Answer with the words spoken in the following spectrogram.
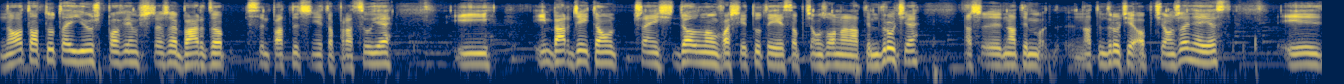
no to tutaj już powiem szczerze, bardzo sympatycznie to pracuje i im bardziej tą część dolną właśnie tutaj jest obciążona na tym drucie, znaczy na tym, na tym drucie obciążenie jest i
